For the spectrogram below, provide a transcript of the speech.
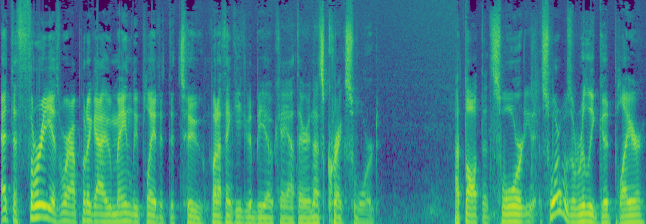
at the three is where I put a guy who mainly played at the two, but I think he could be okay out there, and that's Craig Sword. I thought that Sword Sword was a really good player.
